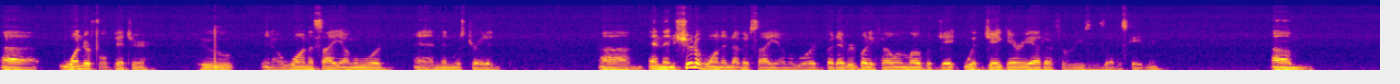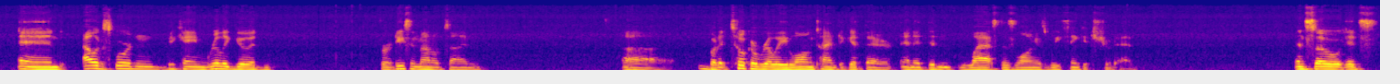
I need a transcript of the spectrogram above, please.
uh, wonderful pitcher who you know won a Cy Young award and then was traded, um, and then should have won another Cy Young award, but everybody fell in love with Jake with Jake Arrieta for reasons that escape me. Um, and Alex Gordon became really good for a decent amount of time, uh, but it took a really long time to get there, and it didn't last as long as we think it should have. And so it's,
